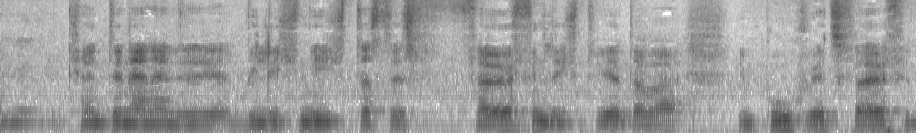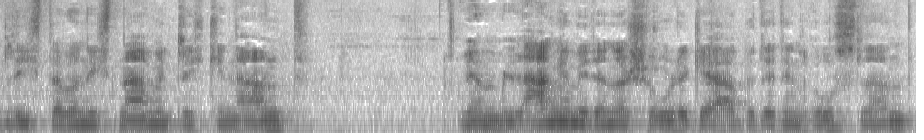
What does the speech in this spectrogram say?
könnte in einem, will ich nicht, dass das veröffentlicht wird, aber im Buch wird es veröffentlicht, aber nicht namentlich genannt. Wir haben lange mit einer Schule gearbeitet in Russland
